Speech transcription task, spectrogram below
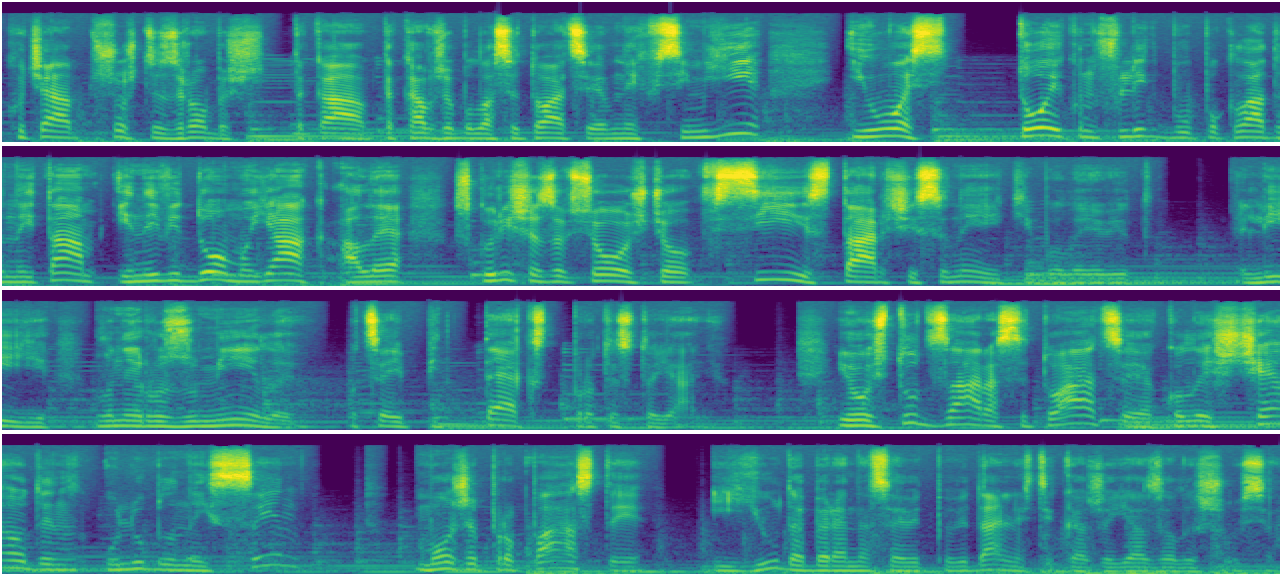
Хоча що ж ти зробиш? Така, така вже була ситуація в них в сім'ї. І ось той конфлікт був покладений там, і невідомо як, але скоріше за всього, що всі старші сини, які були від Лії, вони розуміли оцей підтекст протистояння. І ось тут зараз ситуація, коли ще один улюблений син може пропасти, і Юда бере на себе відповідальність і каже: Я залишуся.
